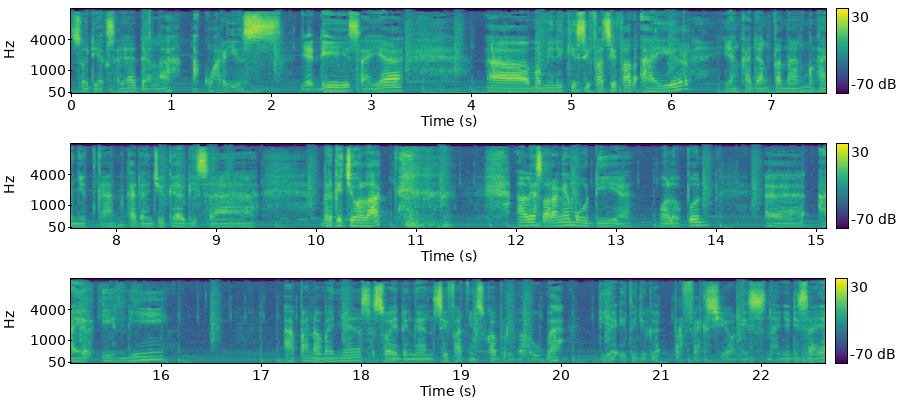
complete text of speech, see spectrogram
zodiak saya adalah Aquarius jadi saya uh, memiliki sifat-sifat air yang kadang tenang menghanyutkan, kadang juga bisa bergejolak, alias orangnya moody ya. Walaupun uh, air ini apa namanya sesuai dengan sifatnya suka berubah-ubah, dia itu juga perfeksionis. Nah, jadi saya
